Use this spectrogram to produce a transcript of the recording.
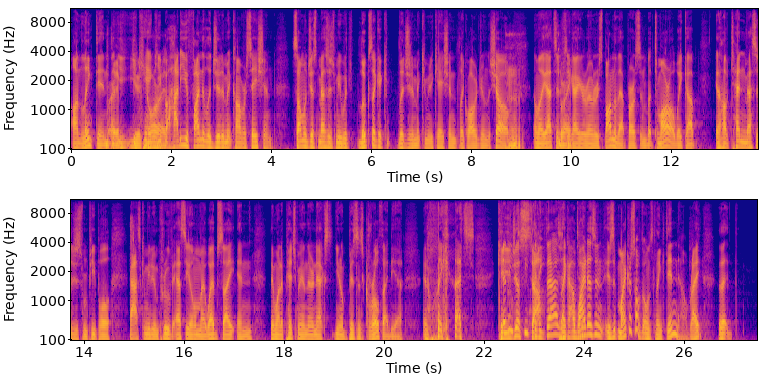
on LinkedIn that you, you, You can't keep it. how do you find a legitimate conversation? Someone just messaged me, which looks like a legitimate communication, like while we're doing the show. Mm-hmm. I'm like, that's interesting. Right. I can remember to respond to that person. But tomorrow I'll wake up and I'll have 10 messages from people asking me to improve SEO on my website and they want to pitch me in their next, you know, business growth idea. And I'm like, that's, can Did you just he- stop he- that? did Like, uh, why doesn't, is it Microsoft owns LinkedIn now, right? That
